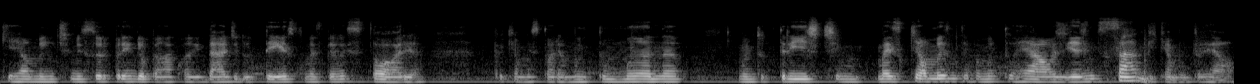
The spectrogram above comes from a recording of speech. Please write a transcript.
que realmente me surpreendeu pela qualidade do texto, mas pela história. Porque é uma história muito humana, muito triste, mas que ao mesmo tempo é muito real. E a gente sabe que é muito real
